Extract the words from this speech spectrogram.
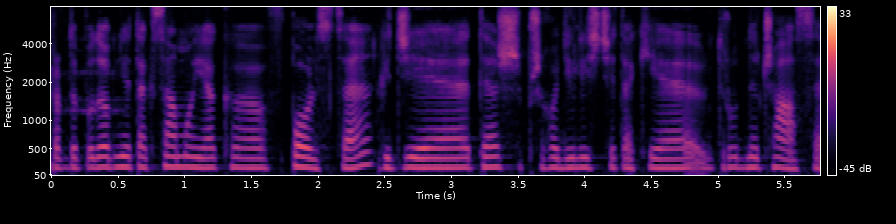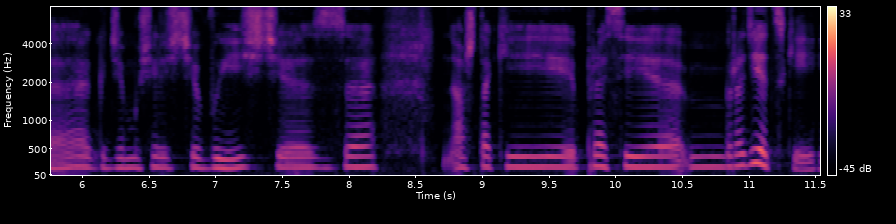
prawdopodobnie tak samo jak w Polsce, gdzie też przechodziliście takie trudne czasy, gdzie musieliście wyjść z aż takiej presji radzieckiej.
